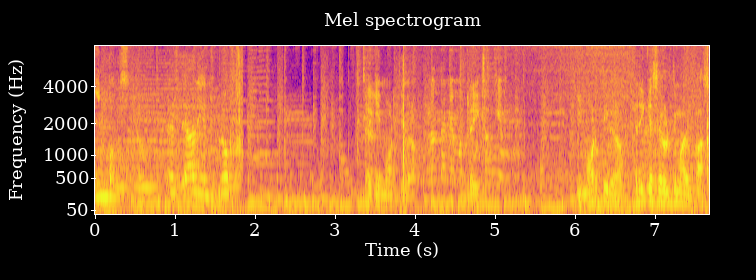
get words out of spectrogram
Inbox, bro. Es de Aliens, bro. Ricky Morty, bro. No tenemos Rick. mucho tiempo. Y Morty, bro. Rick es el último del pase.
